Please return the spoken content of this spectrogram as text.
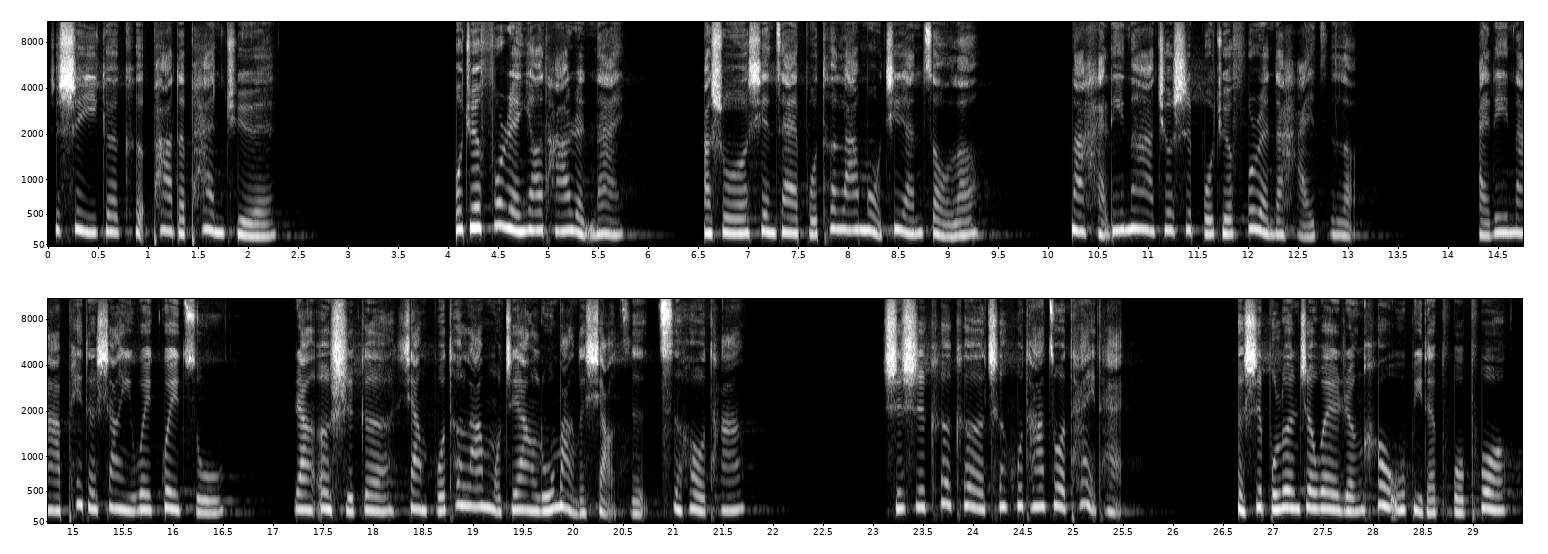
这是一个可怕的判决。”伯爵夫人要他忍耐。她说：“现在伯特拉姆既然走了，那海丽娜就是伯爵夫人的孩子了。”海丽娜配得上一位贵族，让二十个像伯特拉姆这样鲁莽的小子伺候她，时时刻刻称呼她做太太。可是，不论这位仁厚无比的婆婆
